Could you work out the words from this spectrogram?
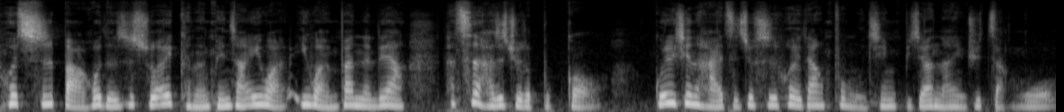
会吃饱？或者是说，哎，可能平常一碗一碗饭的量，他吃还是觉得不够。规律性的孩子就是会让父母亲比较难以去掌握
